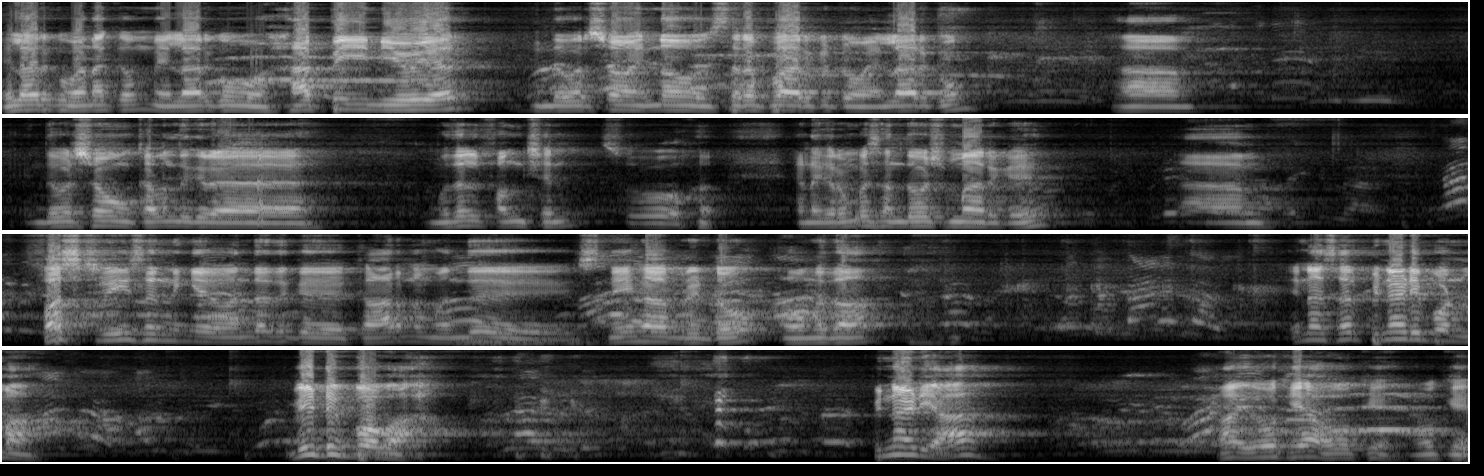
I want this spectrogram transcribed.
எல்லாருக்கும் வணக்கம். எல்லாருக்கும் ஹாப்பி நியூ இயர் இந்த வருஷம் இன்னும் சிறப்பாக இருக்கட்டும் எல்லாருக்கும். இந்த வருஷம் கலந்துக்கிற முதல் ஃபங்க்ஷன் ஸோ எனக்கு ரொம்ப சந்தோஷமா இருக்கு. ஃபர்ஸ்ட் ரீசன் நீங்க வந்ததுக்கு காரணம் வந்து ஸ்னேகா பிரிட்டோ அவங்க தான் என்ன சார் பின்னாடி போகணுமா? வீட்டுக்கு போவா? பின்னாடியா? ஆ இது ஓகேயா ஓகே ஓகே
